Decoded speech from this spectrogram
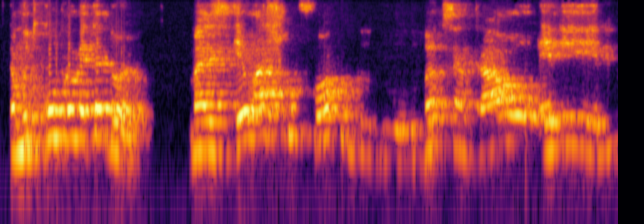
fica muito comprometedor. Mas eu acho que o foco do, do, do Banco Central, ele,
